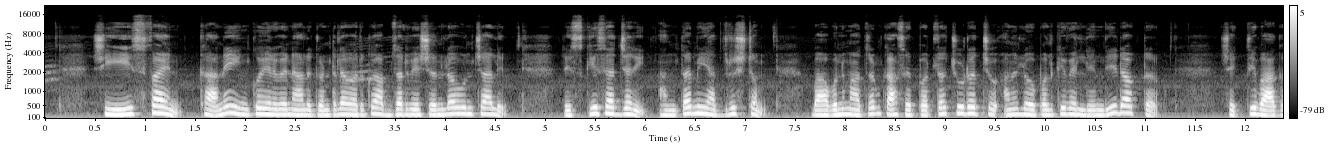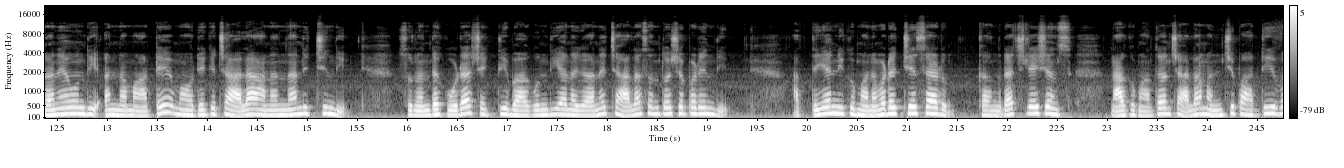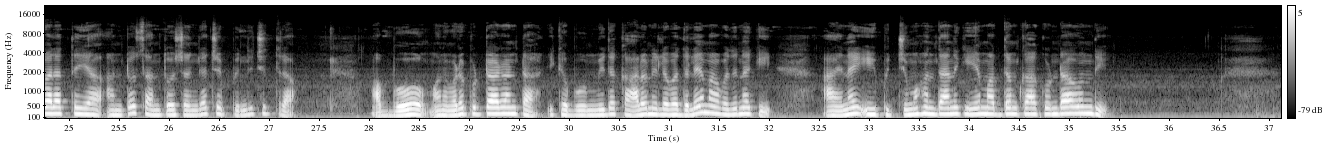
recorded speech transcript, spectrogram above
షీఈస్ ఫైన్ కానీ ఇంకో ఇరవై నాలుగు గంటల వరకు అబ్జర్వేషన్లో ఉంచాలి. రిస్కీ సర్జరీ అంతా మీ అదృష్టం. బాబుని మాత్రం కాసేపట్లో చూడొచ్చు అని లోపలికి వెళ్ళింది డాక్టర్. శక్తి బాగానే ఉంది అన్న మాటే మౌర్యకి చాలా ఆనందాన్ని ఇచ్చింది సునంద కూడా శక్తి బాగుంది అనగానే చాలా సంతోషపడింది. అత్తయ్య నీకు మనవడొచ్చేశాడు. కంగ్రాచులేషన్స్. నాకు మాత్రం చాలా మంచి పార్టీ ఇవ్వాలి అత్తయ్య అంటూ సంతోషంగా చెప్పింది చిత్ర. అబ్బో మనవడు పుట్టాడంట. ఇక భూమి మీద కాలు నిలవదలే మా వదినకి. ఆయన ఈ పిచ్చిమొహం దానికి ఏం అర్థం కాకుండా ఉంది.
